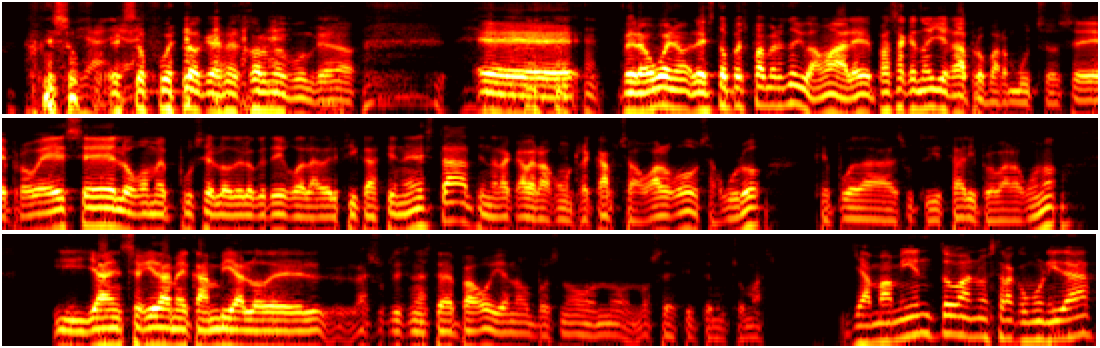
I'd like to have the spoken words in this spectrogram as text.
Eso, fue, eso fue lo que mejor me funcionó. Eh, pero bueno, el stop spammers no iba mal, ¿eh? Pasa que no llegué a probar muchos. Eh, probé ese, luego me puse lo de lo que te digo de la verificación esta, tendrá que haber algún recaptcha o algo, seguro, que puedas utilizar y probar alguno y ya enseguida me cambia lo de la suscripción esta de pago ya no, pues no, no, no sé decirte mucho más. Llamamiento a nuestra comunidad.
